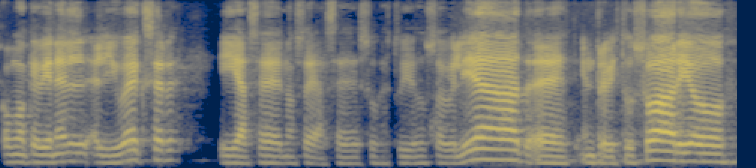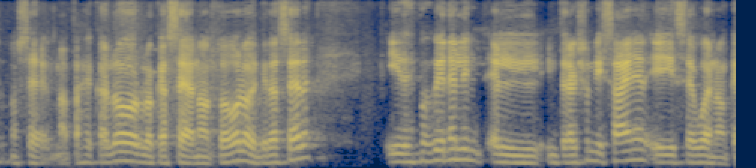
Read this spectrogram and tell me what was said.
Como que viene el, el UXer y hace, no sé, hace sus estudios de usabilidad, eh, entrevista a usuarios, no sé, mapas de calor, lo que sea, ¿no? Todo lo que quiera hacer. Y después viene el, el Interaction Designer y dice, bueno, ok,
